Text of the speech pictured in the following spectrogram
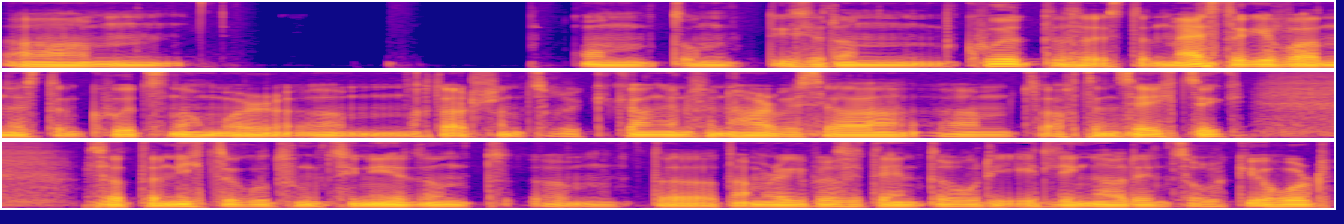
Ähm, und, und ist ja dann kurz, also ist dann Meister geworden, ist dann kurz nochmal ähm, nach Deutschland zurückgegangen für ein halbes Jahr ähm, zu 1860. Das hat dann nicht so gut funktioniert und ähm, der damalige Präsident, der Rudi Edlinger, hat ihn zurückgeholt.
